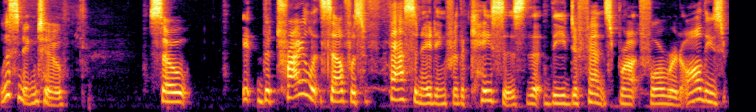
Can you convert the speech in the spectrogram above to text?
listening to. So it, the trial itself was fascinating for the cases that the defense brought forward. All these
